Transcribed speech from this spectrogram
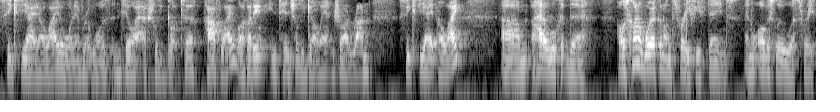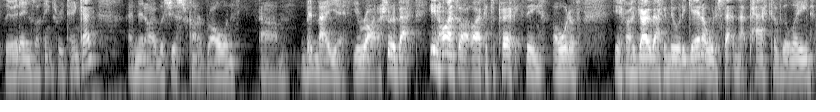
6808 or whatever it was until I actually got to halfway. Like, I didn't intentionally go out and try run 6808. Um, I had a look at the. I was kind of working on 315s, and obviously we were 313s, I think, through 10k. And then I was just kind of rolling um, but mate, yeah, you're right. I should have back in hindsight, like it's a perfect thing. I would have, yeah, if I could go back and do it again, I would have sat in that pack of the lead.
